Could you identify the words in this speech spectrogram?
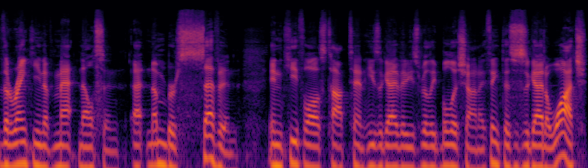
the ranking of Matt Nelson at number seven in Keith Law's top 10. He's a guy that he's really bullish on. I think this is a guy to watch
